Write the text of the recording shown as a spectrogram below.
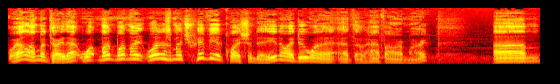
well, I'm going to tell you that. What my, what my what is my trivia question today? You know, I do one at the half hour mark. Um,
